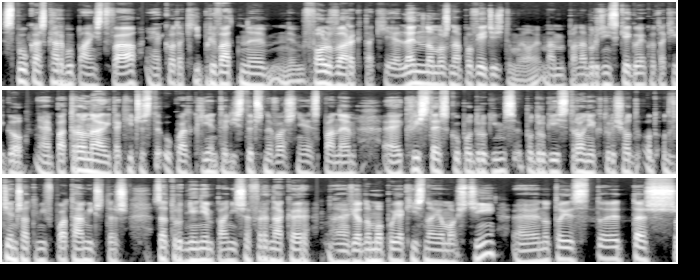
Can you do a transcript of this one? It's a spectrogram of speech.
spółka Skarbu Państwa, jako taki prywatny folwark, takie lenno można powiedzieć, tu mamy pana Brudzińskiego jako takiego patrona i taki czysty układ klientelistyczny właśnie z panem Kristesku po, drugim, po drugiej stronie, który się od, od, odwdzięcza tymi wpłatami, czy też zatrudnieniem pani Szefernaker, wiadomo po jakiej znajomości, no to jest też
